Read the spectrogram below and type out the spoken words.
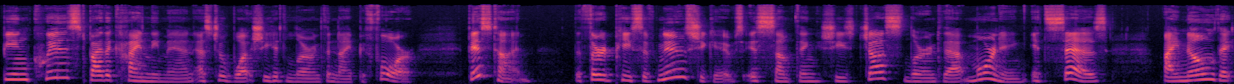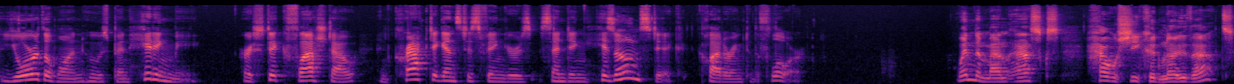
being quizzed by the kindly man as to what she had learned the night before. This time, the third piece of news she gives is something she's just learned that morning. It says, I know that you're the one who's been hitting me. Her stick flashed out and cracked against his fingers, sending his own stick clattering to the floor. When the man asks how she could know that,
